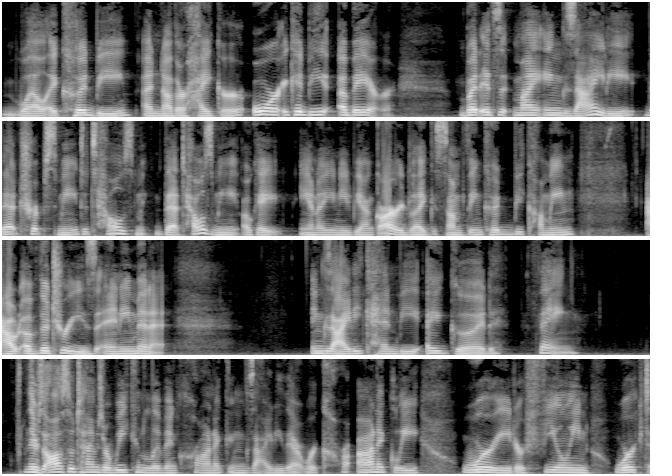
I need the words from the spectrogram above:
Well, it could be another hiker or it could be a bear. But it's my anxiety that trips me to tells me that tells me, okay, Anna, you need to be on guard. Like something could be coming out of the trees any minute anxiety can be a good thing. There's also times where we can live in chronic anxiety that we're chronically worried or feeling worked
